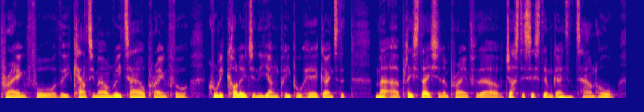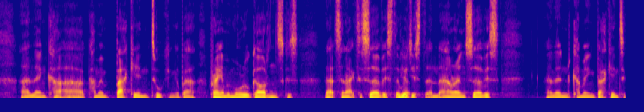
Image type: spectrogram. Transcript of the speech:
praying for the County Mall and retail, praying for Crawley College and the young people here, going to the uh, police station and praying for the justice system, going to Mm. the town hall. and then uh, coming back in talking about praying at Memorial Gardens because that's an act of service that we Yep. just and our own service, and then coming back into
